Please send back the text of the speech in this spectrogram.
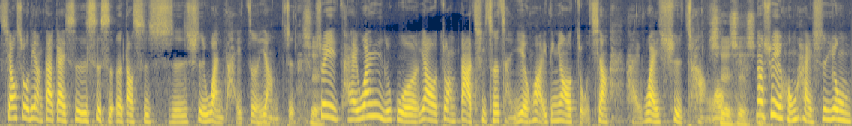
销售量大概是四十二到四十四万台这样子。嗯、是。所以台湾如果要壮大汽车产业的话，一定要走向海外市场哦。是是是。那所以红海是用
